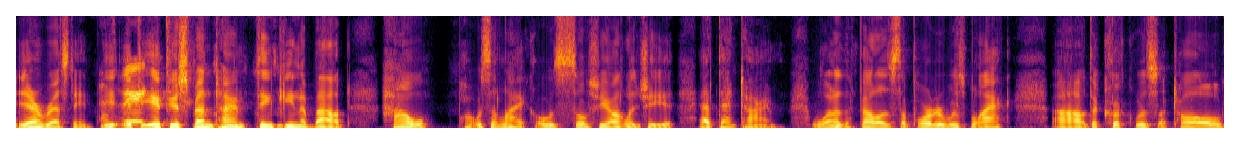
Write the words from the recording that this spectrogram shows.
Interesting. That's if if you spend time thinking about how what was it like? What was sociology at that time? One of the fellows, the porter, was black. Uh, the cook was a tall,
